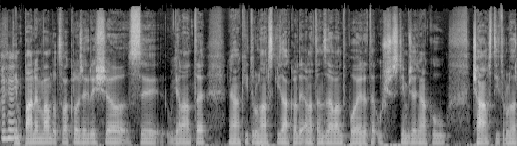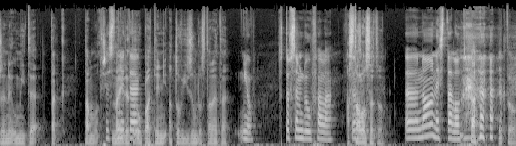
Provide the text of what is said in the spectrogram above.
mm-hmm. tím pádem vám docvaklo, že když eh, si uděláte nějaký truhlářský základy a na ten Zéland pojedete už s tím, že nějakou část té truhlařiny umíte, tak tam Přesně najdete tak. uplatnění a to výzum dostanete. Jo, v to jsem doufala. A stalo se to? Uh, no, nestalo. Jak to?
